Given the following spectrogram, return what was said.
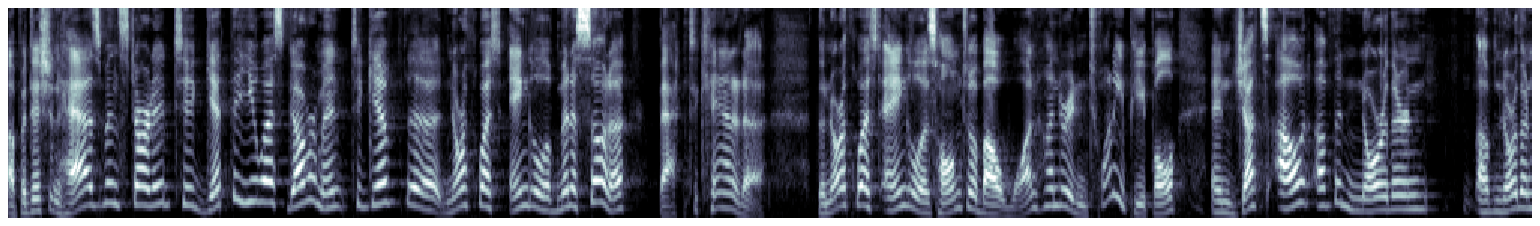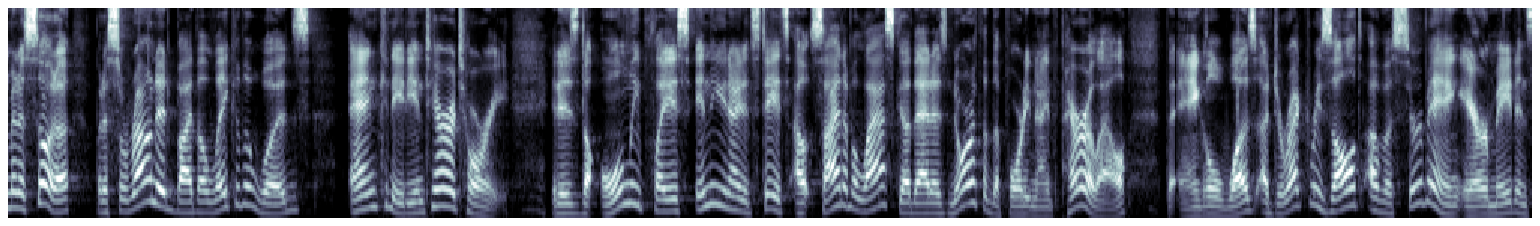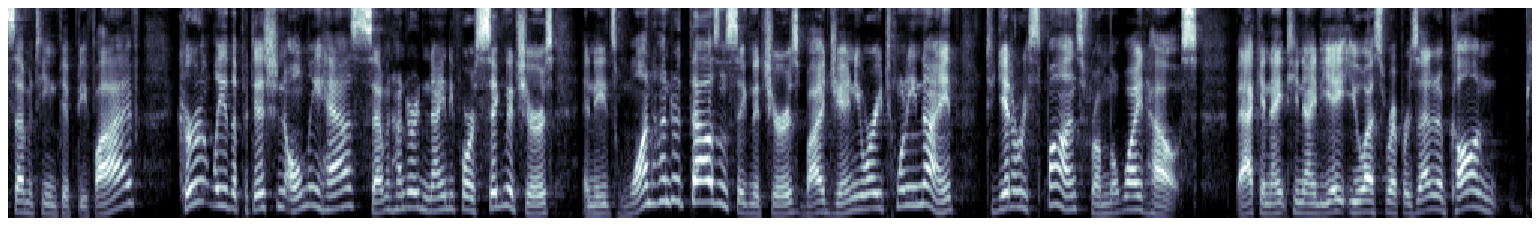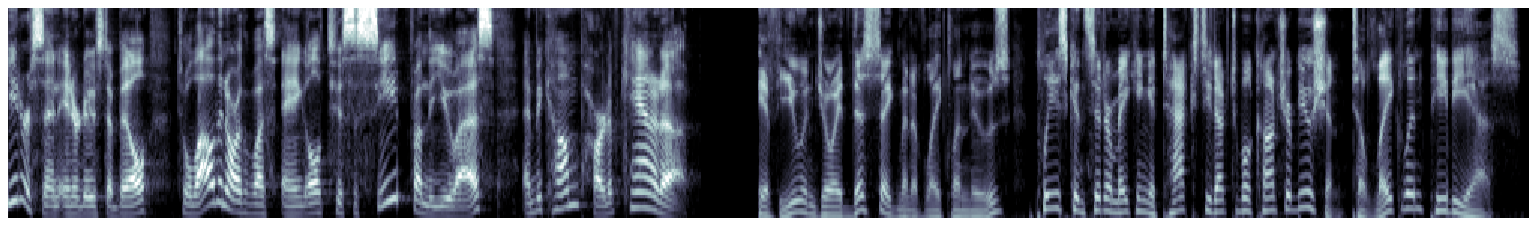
A petition has been started to get the U.S. government to give the northwest angle of Minnesota back to Canada. The northwest angle is home to about 120 people and juts out of the northern of northern Minnesota, but is surrounded by the Lake of the Woods and Canadian territory. It is the only place in the United States outside of Alaska that is north of the 49th parallel. The angle was a direct result of a surveying error made in 1755. Currently, the petition only has 794 signatures and needs 100,000 signatures by January 29th to get a response from the White House. Back in 1998, U.S. Representative Collin Peterson introduced a bill to allow the Northwest Angle to secede from the U.S. and become part of Canada. If you enjoyed this segment of Lakeland News, please consider making a tax-deductible contribution to Lakeland PBS.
